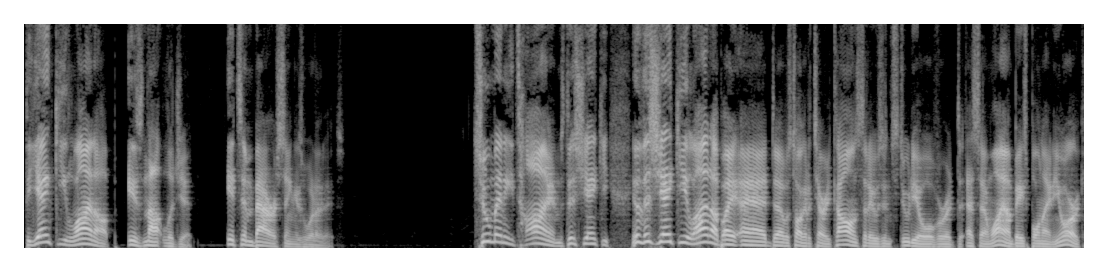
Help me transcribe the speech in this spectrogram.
The Yankee lineup is not legit. It's embarrassing, is what it is. Too many times this Yankee, you know, this Yankee lineup. I, I had uh, was talking to Terry Collins today. Was in studio over at SNY on Baseball Night New York.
